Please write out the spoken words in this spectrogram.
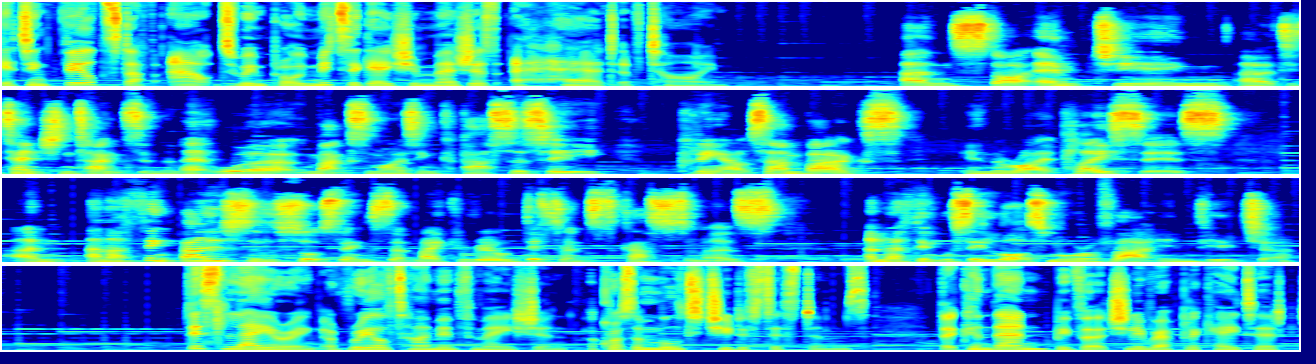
getting field staff out to employ mitigation measures ahead of time. And start emptying uh, detention tanks in the network, maximising capacity, putting out sandbags in the right places. And, and I think those are the sorts of things that make a real difference to customers. And I think we'll see lots more of that in future. This layering of real time information across a multitude of systems that can then be virtually replicated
